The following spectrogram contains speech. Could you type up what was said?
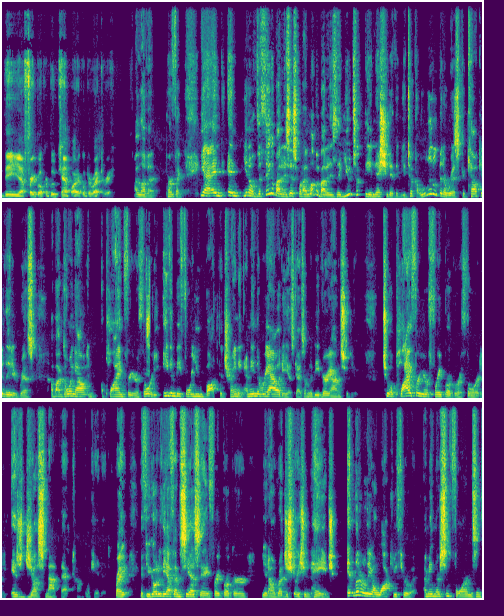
the uh, Freight Broker Bootcamp article directory. I love it. Perfect. Yeah, and and you know the thing about it is this. What I love about it is that you took the initiative and you took a little bit of risk, a calculated risk, about going out and applying for your authority even before you bought the training. I mean, the reality is, guys, I'm going to be very honest with you. To apply for your freight broker authority is just not that complicated, right? If you go to the FMCSA freight broker, you know, registration page, it literally will walk you through it. I mean, there's some forms and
